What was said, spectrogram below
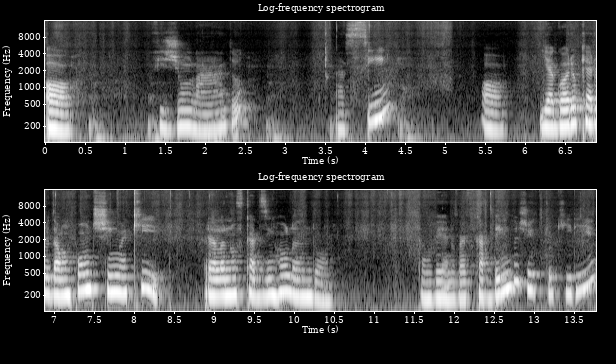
Ó, fiz de um lado, assim, ó. E agora eu quero dar um pontinho aqui pra ela não ficar desenrolando, ó. Estão vendo? Vai ficar bem do jeito que eu queria.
